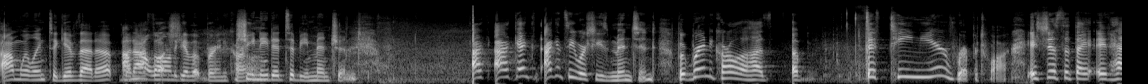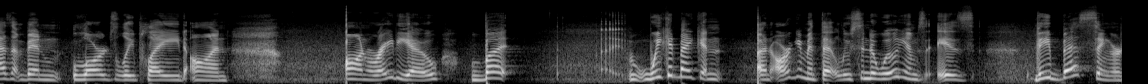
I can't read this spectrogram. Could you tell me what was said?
I'm willing to give that up, but I'm not thought willing to she- give up Brandi Carlile. She needed to be mentioned. Can can see where she's mentioned, but Brandi Carlile has a 15 year repertoire. It's just that they it hasn't been largely played on on radio, but we could make an an argument that Lucinda Williams is the best singer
